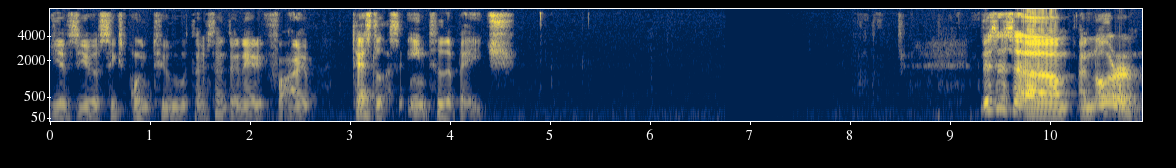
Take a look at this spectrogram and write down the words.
gives you 6.2 times 10 to the negative 5 Teslas into the page. This is um, another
